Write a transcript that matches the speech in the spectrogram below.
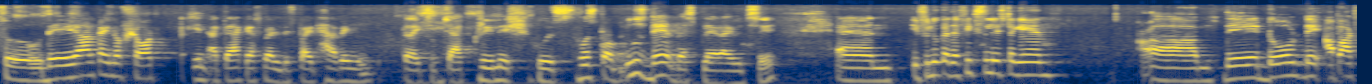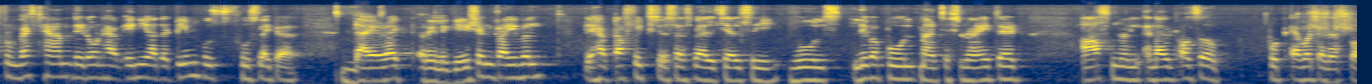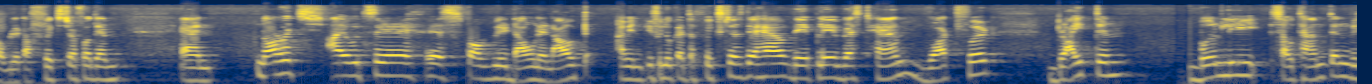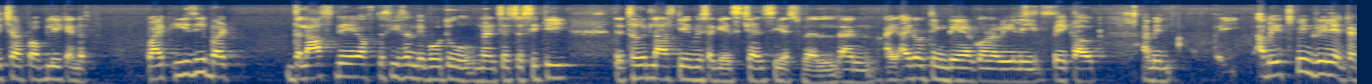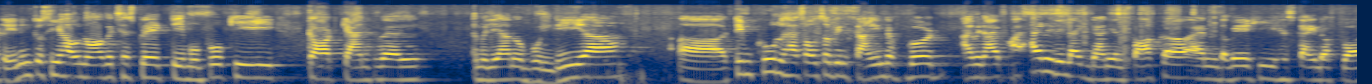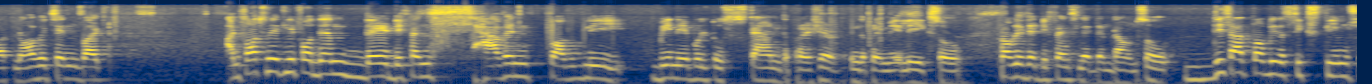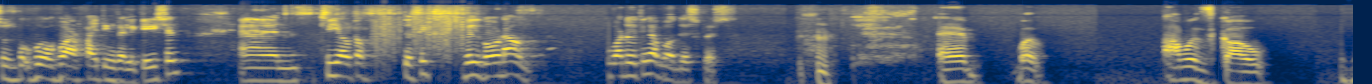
So they are kind of short in attack as well, despite having the likes of Jack Grealish, who's who's probably who's their best player, I would say. And if you look at the fixture list again, um, they don't they apart from West Ham they don't have any other team who's who's like a direct relegation rival. They have tough fixtures as well: Chelsea, Wolves, Liverpool, Manchester United, Arsenal, and I would also put Everton as probably a tough fixture for them. And Norwich, I would say, is probably down and out. I mean, if you look at the fixtures they have, they play West Ham, Watford, Brighton, Burnley, Southampton, which are probably kind of quite easy, but the last day of the season they go to Manchester City. The third last game is against Chelsea as well, and I, I don't think they are going to really make out. I mean, I mean it's been really entertaining to see how Norwich has played. Teemu Pukki, Todd Cantwell, Emiliano Buendia. Uh, Tim Krul has also been kind of good. I mean, I, I really like Daniel Farke and the way he has kind of brought Norwich in, but unfortunately for them, their defense haven't probably been able to stand the pressure in the Premier League. So probably the defense let them down. So these are probably the six teams who, who are fighting relegation, and three out of the six will go down. What do you think about this, Chris? um, well, I would go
